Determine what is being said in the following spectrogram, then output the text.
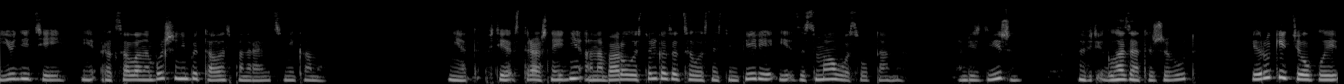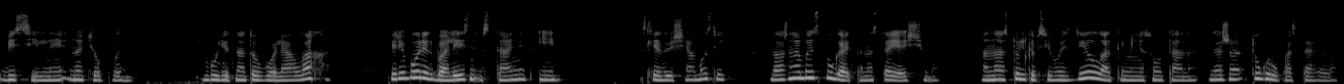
ее детей, и Роксолана больше не пыталась понравиться никому. Нет, в те страшные дни она боролась только за целостность империи и за самого султана. Обездвижен? Но ведь глаза-то живут. И руки теплые, бессильные, но теплые. Будет на то воля Аллаха, переборет болезнь, встанет и... Следующая мысль должна бы испугать по-настоящему. Она столько всего сделала от имени султана, даже тугру поставила.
